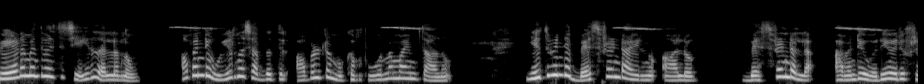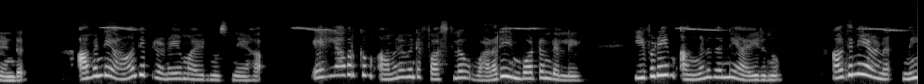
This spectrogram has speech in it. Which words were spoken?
വേണമെന്ന് വെച്ച് ചെയ്തതല്ലെന്നോ? അവന്റെ ഉയർന്ന ശബ്ദത്തിൽ അവളുടെ മുഖം പൂർണമായും താന്നു യദുവിന്റെ ബെസ്റ്റ് ഫ്രണ്ട് ആയിരുന്നു ആലോക്. ബെസ്റ്റ് ഫ്രണ്ട് അല്ല അവന്റെ ഒരേ ഒരു ഫ്രണ്ട് അവന്റെ ആദ്യ പ്രണയമായിരുന്നു സ്നേഹ. എല്ലാവർക്കും അവനവന്റെ ഫസ്റ്റ് ലവ് വളരെ ഇമ്പോർട്ടന്റ് അല്ലേ? ഇവിടെയും അങ്ങനെ തന്നെ ആയിരുന്നു അതിനെയാണ് നീ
